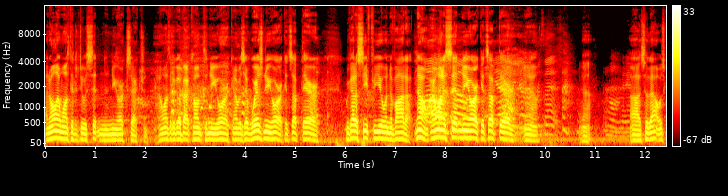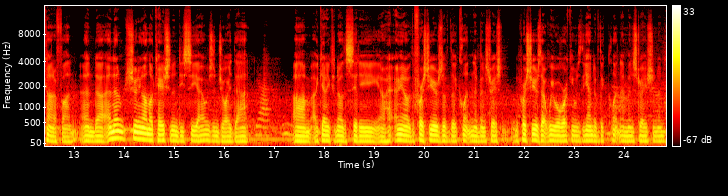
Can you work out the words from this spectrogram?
and all I wanted to do was sit in the New York section. I wanted to go back home to New York. And I was like, "Where's New York? It's up there. We got a seat for you in Nevada. No, I want to sit in New York. It's up there. You know, yeah." Oh man. Uh, so that was kind of fun, and uh, and then shooting on location in D.C. I always enjoyed that. yeah. Um, uh, getting to know the city, you know, ha- you know, the first years of the Clinton administration, the first years that we were working was the end of the Clinton administration, and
